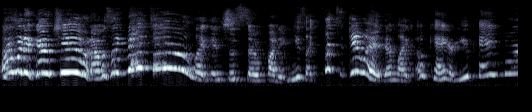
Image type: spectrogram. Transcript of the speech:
I want to go too. And I was like, me too! Like, it's just so funny. He's like, let's do it. And I'm like, okay, are you paying for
